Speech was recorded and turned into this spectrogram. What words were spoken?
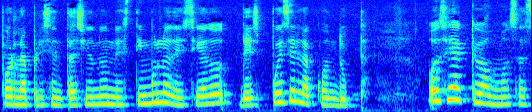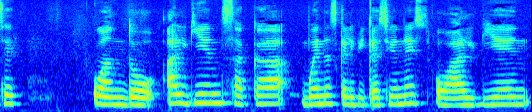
por la presentación de un estímulo deseado después de la conducta. O sea, ¿qué vamos a hacer? Cuando alguien saca buenas calificaciones o alguien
